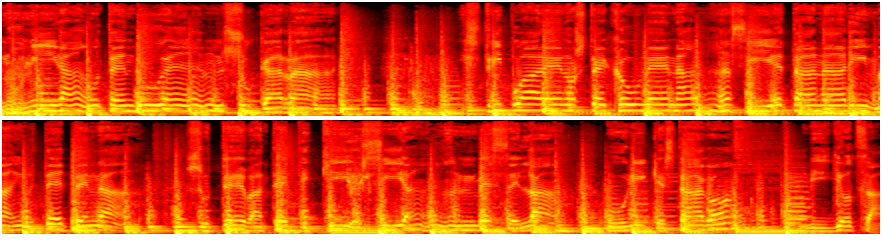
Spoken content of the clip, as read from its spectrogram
Nun irauten duen sukarrak. Istripuaren osteko unena Azietan harima irteten da. Zute batetik iesian bezela Urik ez dago bilotza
